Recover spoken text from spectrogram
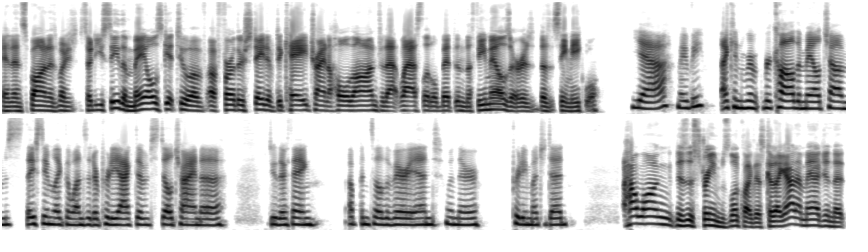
and then spawn as much so do you see the males get to a, a further state of decay trying to hold on for that last little bit than the females or is, does it seem equal yeah maybe i can re- recall the male chums they seem like the ones that are pretty active still trying to do their thing up until the very end when they're pretty much dead. How long does the streams look like this? Because I gotta imagine that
